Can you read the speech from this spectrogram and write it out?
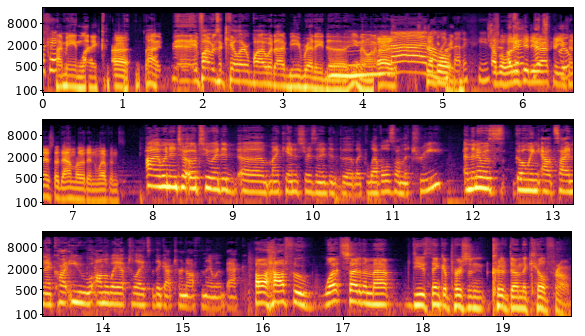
Okay. I mean, like, Uh, I, if I was a killer, why would I be ready to, you know? Mm, Uh, nah, I don't Trouble- like that excuse. Trouble, what Okay, did you do that's after you true. finished the download in weapons? I went into O2. I did uh, my canisters and I did the like levels on the tree, and then I was going outside and I caught you on the way up to lights, but they got turned off and then I went back. Uh, Hafu, what side of the map do you think a person could have done the kill from?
